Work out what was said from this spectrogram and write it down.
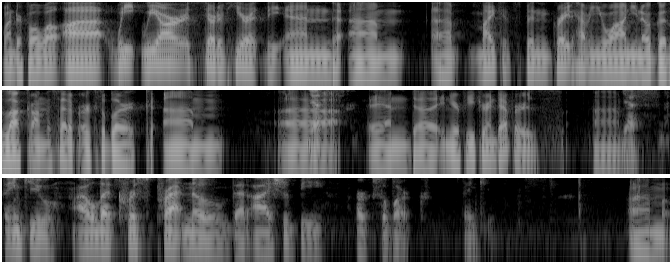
Wonderful. Well, uh, we we are sort of here at the end. Um, uh, Mike, it's been great having you on. You know, good luck on the set of Erksablurk. Um, uh, Yes. And uh, in your future endeavors. Um, Yes, thank you. I will let Chris Pratt know that I should be Erksabark. Thank you. Um,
